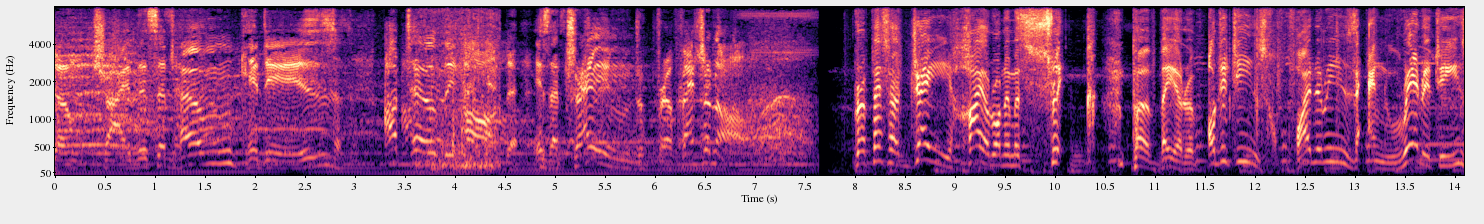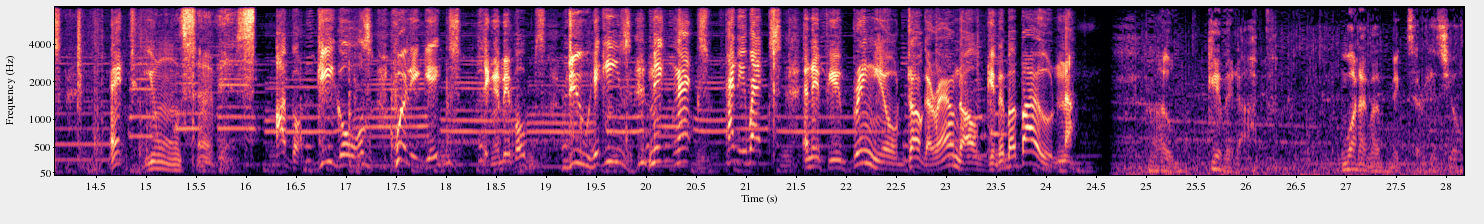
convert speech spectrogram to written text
Don't try this at home, kiddies. Otto the Odd is a trained professional. Professor J. Hieronymus Slick, purveyor of oddities, fineries, and rarities, at your service. I've got gewgaws, whirligigs, thingamybobs, doohickeys, knickknacks, paddywhacks, and if you bring your dog around, I'll give him a bone. I'll give it up. Whatever victories your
